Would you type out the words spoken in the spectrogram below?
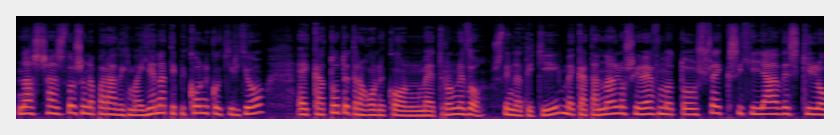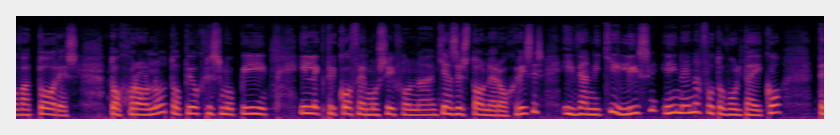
Να σας δώσω ένα παράδειγμα. Για ένα τυπικό νοικοκυριό 100 τετραγωνικών μέτρων εδώ στην Αττική με κατανάλωση ρεύματος 6.000 κιλοβατόρες το χρόνο το οποίο χρησιμοποιεί ηλεκτρικό θερμοσύφωνα για ζεστό νερό χρήσης, η ιδανική λύση είναι ένα φωτοβολταϊκό 4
